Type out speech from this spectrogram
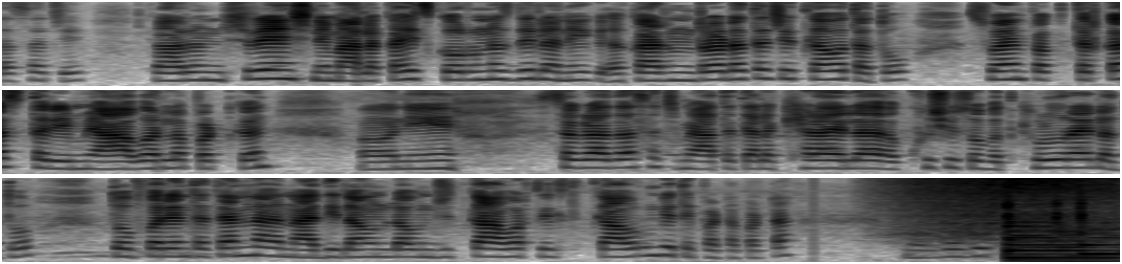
तसाच आहे. कारण श्रेयंशने मला काहीच करूनच दिलं नाही. कारण रडतच इतका होता तो. स्वयंपाक तर कस तरी मी आवरला पटकन. आणि सगळा तसाच मी आता त्याला खेळायला खुशीसोबत खेळू राहिला तो. तोपर्यंत त्यांना नादी लावून लावून जितका आवरतील तितका आवरून घेते पटापटा. मग बघू.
